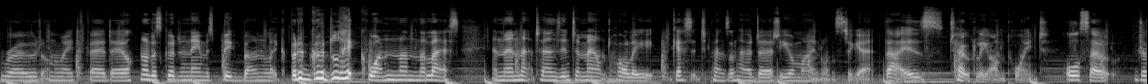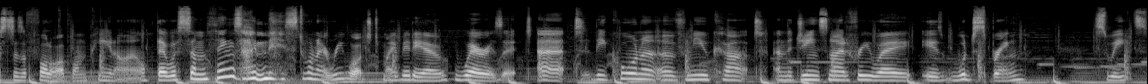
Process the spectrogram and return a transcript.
Road on the way to Fairdale. Not as good a name as Big Bone Lick, but a good lick one nonetheless. And then that turns into Mount Holly. Guess it depends on how dirty your mind wants to get. That is totally on point. Also, just as a follow up on Penile, there were some things I missed when I rewatched my video. Where is it? At the corner of New Cut and the Gene Snyder Freeway is Woodspring, Suites,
